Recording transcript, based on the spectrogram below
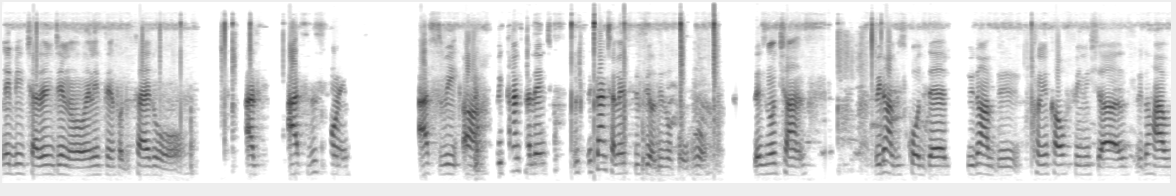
maybe challenging or anything for the title or at at this point. As we are, we can't challenge. We can't challenge City or Liverpool. No, there's no chance. We don't have the squad depth. We don't have the clinical finishers. We don't have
